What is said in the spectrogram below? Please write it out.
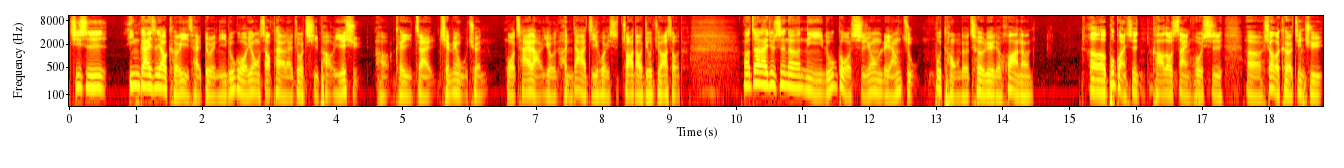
其实应该是要可以才对。你如果用 soft tire 来做起跑，也许好可以在前面五圈，我猜啦，有很大的机会是抓到 George Russell 的。然后再来就是呢，你如果使用两组。不同的策略的话呢，呃，不管是 Carlos Sain 或是呃肖尔克进去，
